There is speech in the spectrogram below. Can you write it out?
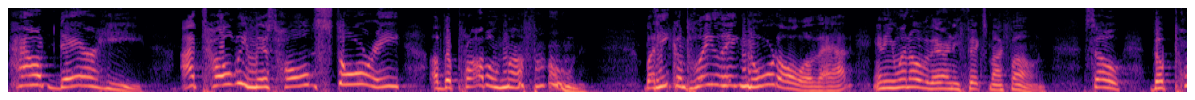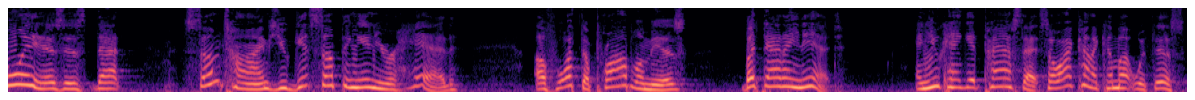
How dare he? I told him this whole story of the problem with my phone. But he completely ignored all of that and he went over there and he fixed my phone. So the point is, is that sometimes you get something in your head of what the problem is, but that ain't it. And you can't get past that. So I kind of come up with this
